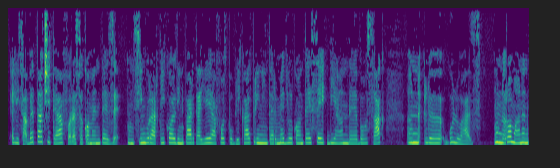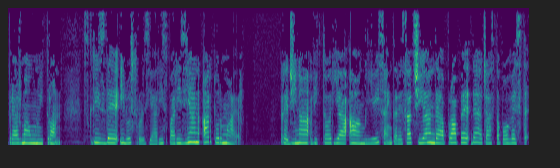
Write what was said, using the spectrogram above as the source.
Elisabeta citea fără să comenteze. Un singur articol din partea ei a fost publicat prin intermediul contesei Diane de Bossac în Le Gouloise, un roman în preajma unui tron, scris de ilustrul ziarist parizian Arthur Mayer. Regina Victoria a Angliei s-a interesat și ea îndeaproape de această poveste.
